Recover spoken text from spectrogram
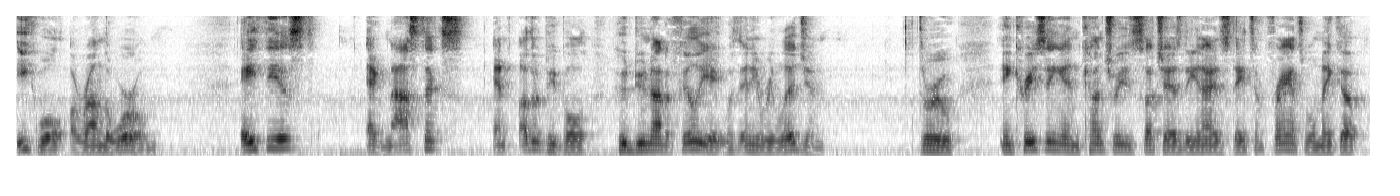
equal around the world. Atheists, agnostics, and other people who do not affiliate with any religion through increasing in countries such as the United States and France will make up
